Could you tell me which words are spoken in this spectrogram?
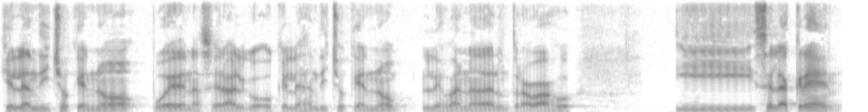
que le han dicho que no pueden hacer algo o que les han dicho que no les van a dar un trabajo y se la creen.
